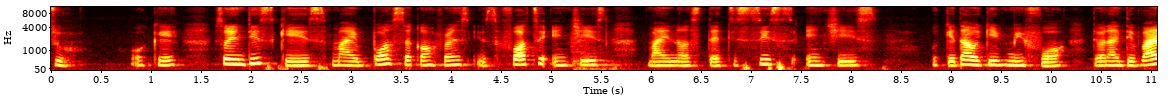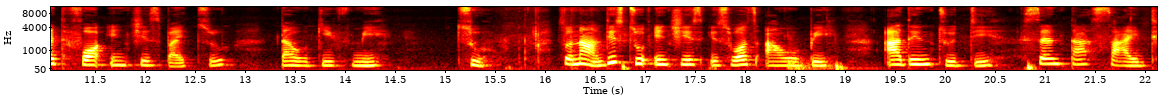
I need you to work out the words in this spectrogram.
2 okay? So in this case my bust circumference is 40 inches minus 36 inches okay? That will give me 4 then when i divide 4 inches by 2 that will give me 2 so now these 2 inches is what i will be adding to the center side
